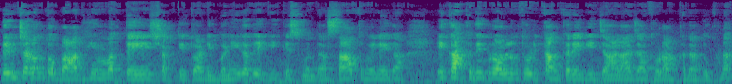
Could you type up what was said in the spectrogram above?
ਦਿਨ ਚੜ੍ਹਨ ਤੋਂ ਬਾਅਦ ਹਿੰਮਤ ਤੇ ਸ਼ਕਤੀ ਤੁਹਾਡੀ ਬਣੀ ਰਹੇਗੀ, ਕਿਸਮਤ ਦਾ ਸਾਥ ਮਿਲੇਗਾ। ਇੱਕ ਅੱਖ ਦੀ ਪ੍ਰੋਬਲਮ ਥੋੜੀ ਤੰਗ ਕਰੇਗੀ, ਜਾਲਾ ਜਾਂ ਥੋੜਾ ਅੱਖ ਦਾ ਦੁਖਣਾ।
